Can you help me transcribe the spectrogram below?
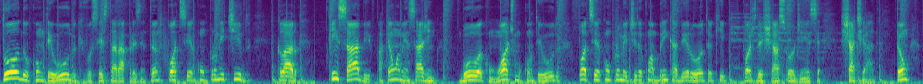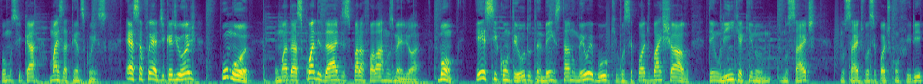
todo o conteúdo que você estará apresentando pode ser comprometido. Claro, quem sabe até uma mensagem boa, com ótimo conteúdo, pode ser comprometida com uma brincadeira ou outra que pode deixar a sua audiência chateada. Então, vamos ficar mais atentos com isso. Essa foi a dica de hoje. Humor, uma das qualidades para falarmos melhor. Bom, esse conteúdo também está no meu e-book, você pode baixá-lo. Tem um link aqui no, no site no site você pode conferir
